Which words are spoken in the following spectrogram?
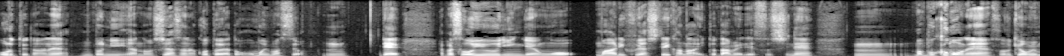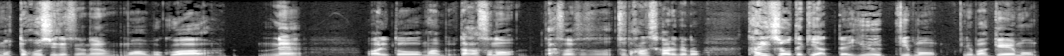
おるっていうのはね、本当に、あの、幸せなことやと思いますよ。うん。で、やっぱりそういう人間を、周り増やしていかないとダメですしね。うん。まあ僕もね、その興味持ってほしいですよね。まあ僕は、ね、割と、まあ、だからその、あ、そうそうそう、ちょっと話変わるけど、対照的やって、勇気も、エヴァ系も、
